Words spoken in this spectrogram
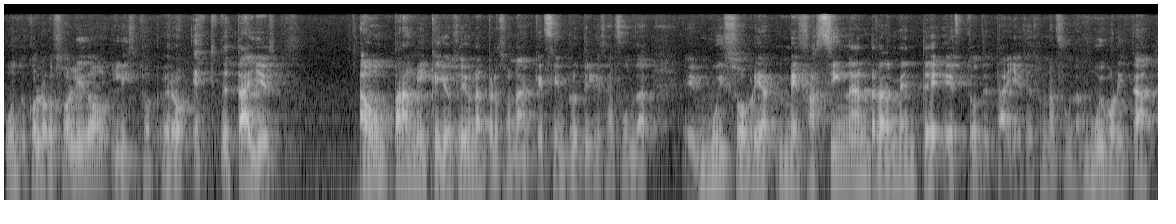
un color sólido, listo, pero estos detalles, aún para mí, que yo soy una persona que siempre utiliza fundas eh, muy sobrias, me fascinan realmente estos detalles. Es una funda muy bonita,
